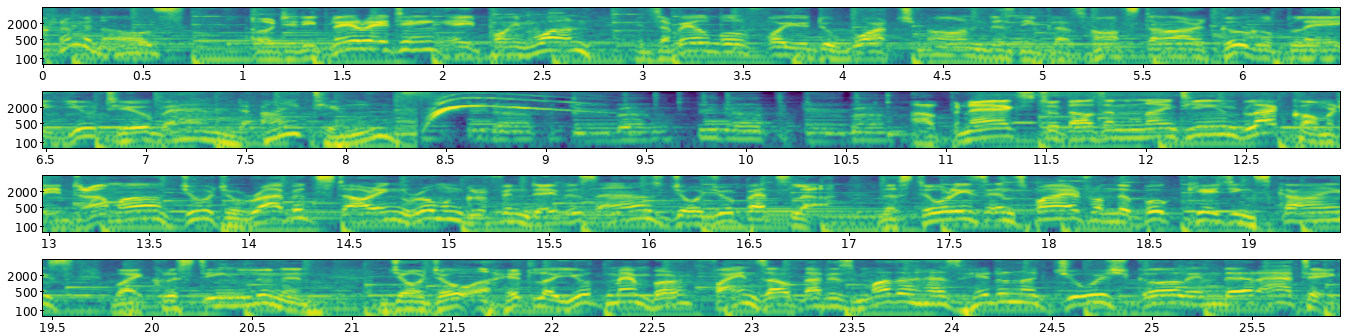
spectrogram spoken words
criminals. OTT Play rating 8.1. It's available for you to watch on Disney Plus Hotstar, Google Play, YouTube, and iTunes. Up next, 2019 black comedy drama Jojo Rabbit starring Roman Griffin Davis as Jojo Betzler. The story is inspired from the book Caging Skies by Christine Leunens. Jojo, a Hitler Youth member, finds out that his mother has hidden a Jewish girl in their attic.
